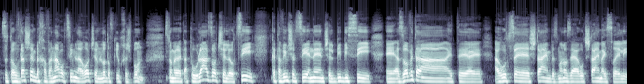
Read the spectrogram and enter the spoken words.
זאת העובדה שהם בכוונה רוצים להראות שהם לא דופקים חשבון. זאת אומרת, הפעולה הזאת של להוציא כתבים של CNN, של BBC, אה, עזוב את, ה, את אה, ערוץ 2, אה, בזמנו זה היה ערוץ 2 הישראלי,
